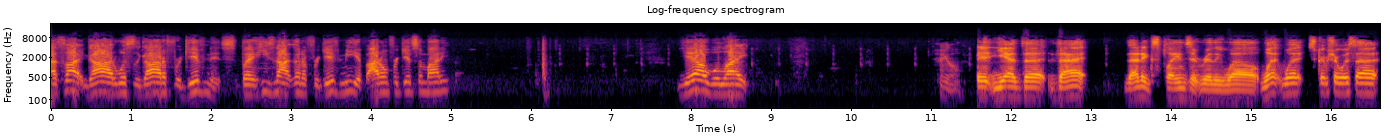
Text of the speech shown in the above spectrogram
I thought God was the God of forgiveness, but he's not going to forgive me if I don't forgive somebody. Yeah, well, like, hang on. It, yeah, the that that explains it really well. What what scripture was that?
